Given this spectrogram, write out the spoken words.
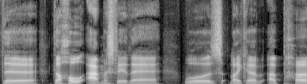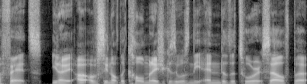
The the whole atmosphere there was like a, a perfect, you know, obviously not the culmination because it wasn't the end of the tour itself, but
